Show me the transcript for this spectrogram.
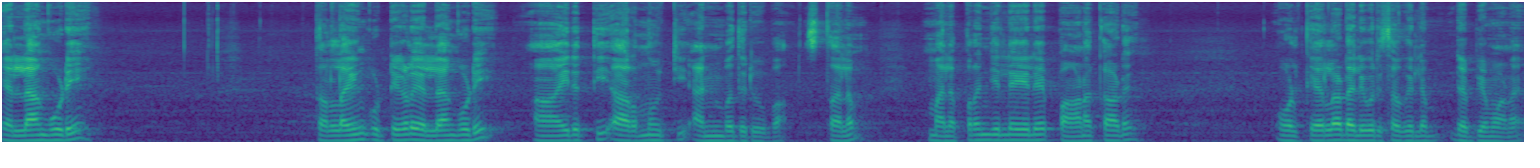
എല്ലാം കൂടി തള്ളയും കുട്ടികളും എല്ലാം കൂടി ആയിരത്തി അറുന്നൂറ്റി അൻപത് രൂപ. സ്ഥലം മലപ്പുറം ജില്ലയിലെ പാണക്കാട്. ഓൾ കേരള ഡെലിവറി സൗകര്യം ലഭ്യമാണ്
